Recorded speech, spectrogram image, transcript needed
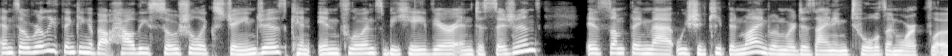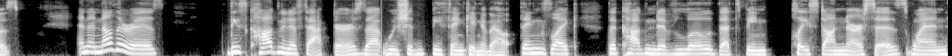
And so, really thinking about how these social exchanges can influence behavior and decisions is something that we should keep in mind when we're designing tools and workflows. And another is these cognitive factors that we should be thinking about, things like the cognitive load that's being placed on nurses when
